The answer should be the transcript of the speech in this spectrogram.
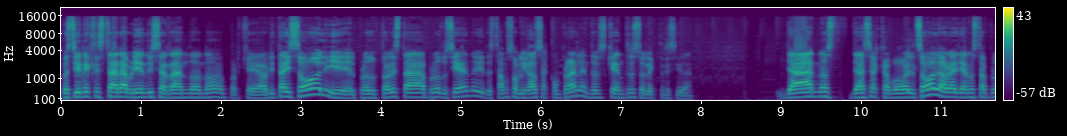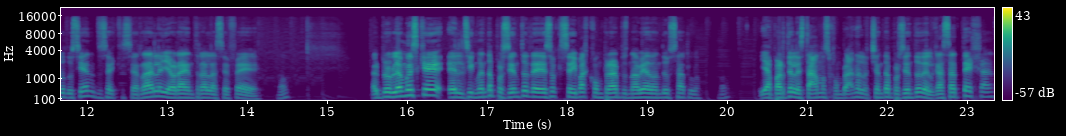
pues tiene que estar abriendo y cerrando, ¿no? Porque ahorita hay sol y el productor está produciendo y estamos obligados a comprarle, entonces que entre su electricidad. Ya, nos, ya se acabó el sol, ahora ya no está produciendo, entonces hay que cerrarle y ahora entra la CFE, ¿no? El problema es que el 50% de eso que se iba a comprar, pues no había dónde usarlo, ¿no? Y aparte le estábamos comprando el 80% del gas a Texas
